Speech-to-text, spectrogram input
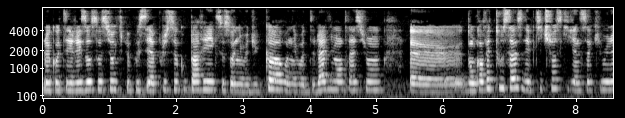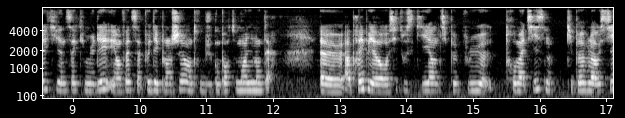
le côté réseaux sociaux qui peut pousser à plus se comparer, que ce soit au niveau du corps, au niveau de l'alimentation. Euh, donc en fait tout ça c'est des petites choses qui viennent s'accumuler, qui viennent s'accumuler et en fait ça peut déclencher un trouble du comportement alimentaire. Euh, après il peut y avoir aussi tout ce qui est un petit peu plus euh, traumatisme qui peuvent là aussi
